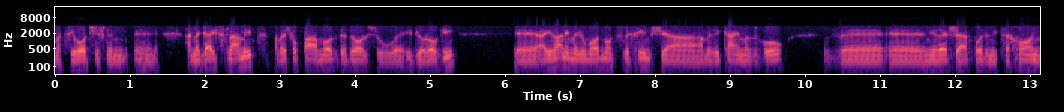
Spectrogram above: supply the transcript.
מצהירות שיש להן הנהגה אסלאמית, אבל יש פה פער מאוד גדול שהוא אידיאולוגי. האיראנים היו מאוד מאוד שמחים שהאמריקאים עזבו, ונראה שהיה פה איזה ניצחון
